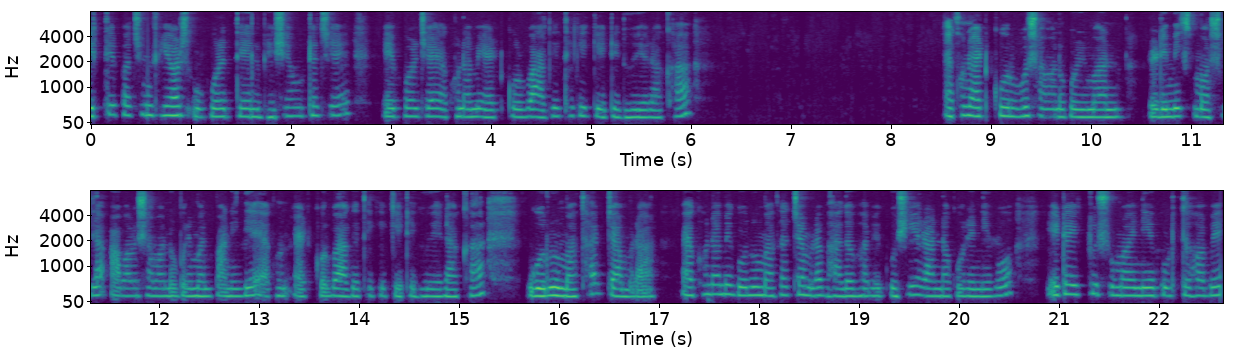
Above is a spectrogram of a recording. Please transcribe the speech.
দেখতে পাচ্ছেন ভিয়ার্স উপরে তেল ভেসে উঠেছে। এ পর্যায়ে এখন আমি অ্যাড করব আগে থেকে কেটে ধুয়ে রাখা এখন অ্যাড করব সামান্য পরিমাণ রেডিমিক্স মশলা, আবারও সামান্য পরিমাণ পানি দিয়ে এখন অ্যাড করব আগে থেকে কেটে ধুয়ে রাখা গরুর মাথার চামড়া। এখন আমি গরুর মাথার চামড়া ভালোভাবে কষিয়ে রান্না করে নিব। এটা একটু সময় নিয়ে করতে হবে।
